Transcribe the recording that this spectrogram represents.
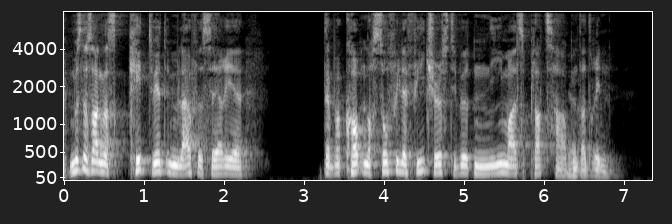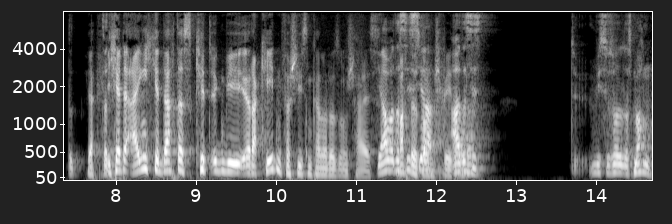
Ich muss nur sagen, das Kit wird im Laufe der Serie, der bekommt noch so viele Features, die würden niemals Platz haben da drin. Ja, da- ich hätte eigentlich gedacht, dass Kit irgendwie Raketen verschießen kann oder so ein Scheiß. ja, aber das Macht ist er ja, später, ah, das oder? ist, wieso soll er das machen?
